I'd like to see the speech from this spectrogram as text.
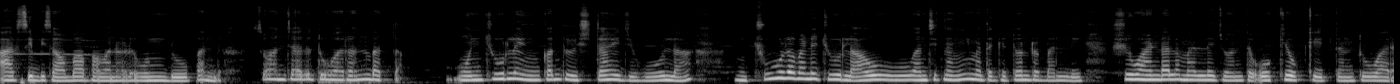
ಆರ್ ಸಿ ಬಿ ಸಭಾಭವನಡ್ ಉಂಡು ಪಂದ್ ಸೊ ಅಂಚಾದ್ ತೂವರನ್ ಬತ್ತ ಒಂಚೂರ್ಲ ಎಂಕಂತೂ ಇಷ್ಟ ಇಜ್ಜಿ ಓಲ ಚೂರ ಬಂಡೆ ಚೂರ್ಲ ಅವು ಅಂಚಿತ್ ನಂಗೆ ಮತ್ತೆ ಗೆತ್ತೊಂಡ್ರೆ ಬಲ್ಲಿ ಶೂ ಹಂಡಲ ಮಲ್ಲೆಜು ಅಂತ ಓಕೆ ಓಕೆ ಇತ್ತಂತ ತೂವರ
